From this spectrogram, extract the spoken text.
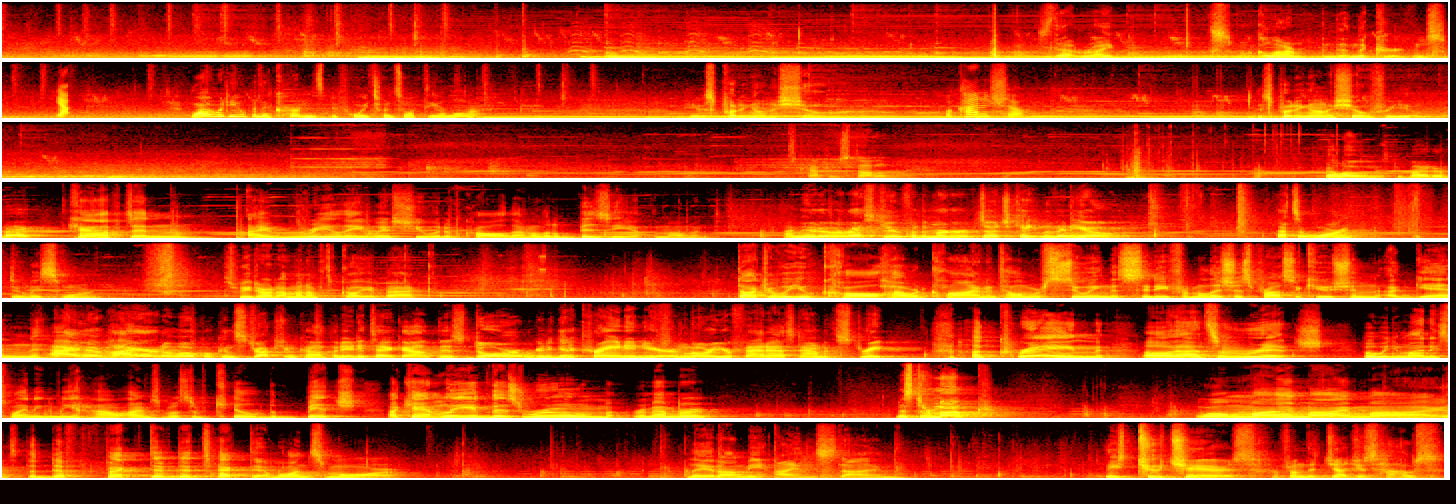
Is that right? Smoke alarm and then the curtains? Yep. Why would he open the curtains before he turns off the alarm? He was putting on a show. What kind of show? It's putting on a show for you. It's Captain Stottlemeyer. Hello, Mr. Biederbeck. Captain, I really wish you would have called. I'm a little busy at the moment. I'm here to arrest you for the murder of Judge Kate Lavinio. That's a warrant, duly sworn. Sweetheart, I'm gonna have to call you back. Doctor, will you call Howard Klein and tell him we're suing the city for malicious prosecution again? I have hired a local construction company to take out this door. We're gonna get a crane in here and lower your fat ass down to the street. A crane! Oh, that's rich. But would you mind explaining to me how I'm supposed to have killed the bitch? I can't leave this room, remember? Mr. Monk! Well, my, my, my. It's the defective detective once more. Lay it on me, Einstein. These two chairs are from the judge's house.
